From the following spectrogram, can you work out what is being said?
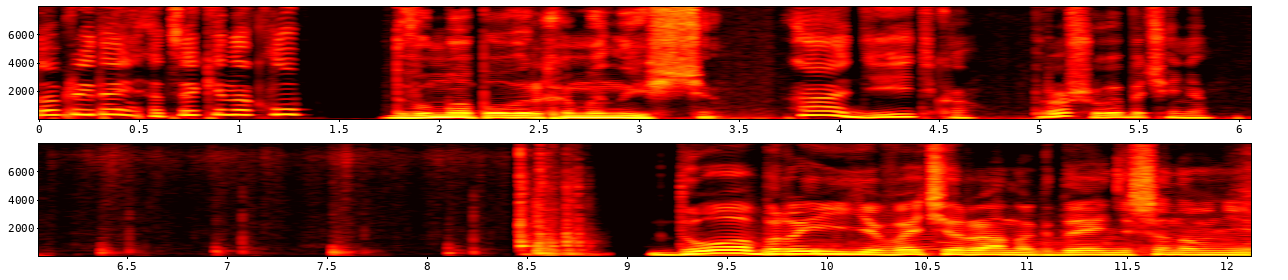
Добрий день, а це кіноклуб? Двома поверхами нижче. А, дідько. Прошу вибачення. Добрий вечір, ранок, день, шановні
